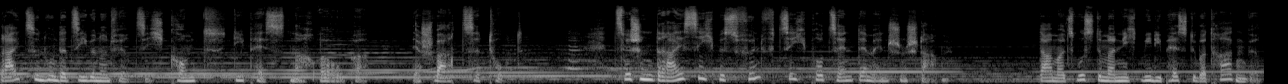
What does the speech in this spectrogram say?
1347 kommt die Pest nach Europa, der schwarze Tod. Zwischen 30 bis 50 Prozent der Menschen starben. Damals wusste man nicht, wie die Pest übertragen wird.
